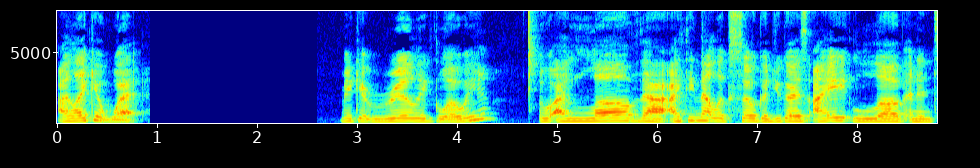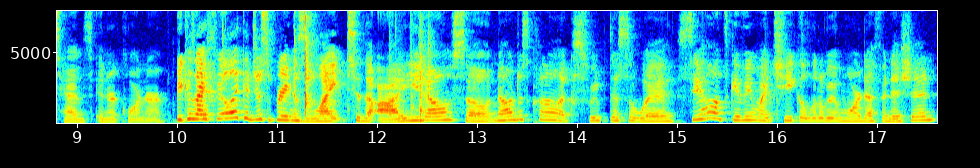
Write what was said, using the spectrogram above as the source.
I like it wet. Make it really glowy. Oh, I love that. I think that looks so good. You guys, I love an intense inner corner because I feel like it just brings light to the eye, you know? So now just kind of like sweep this away. See how it's giving my cheek a little bit more definition?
